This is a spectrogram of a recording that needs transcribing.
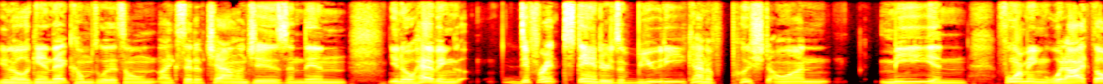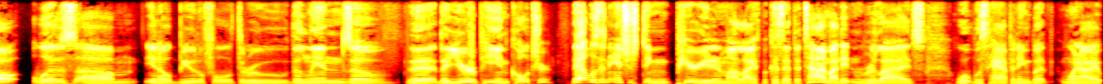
you know again that comes with its own like set of challenges. And then you know having different standards of beauty kind of pushed on me and forming what I thought was, um, you know, beautiful through the lens of the, the European culture. That was an interesting period in my life because at the time I didn't realize what was happening. But when I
